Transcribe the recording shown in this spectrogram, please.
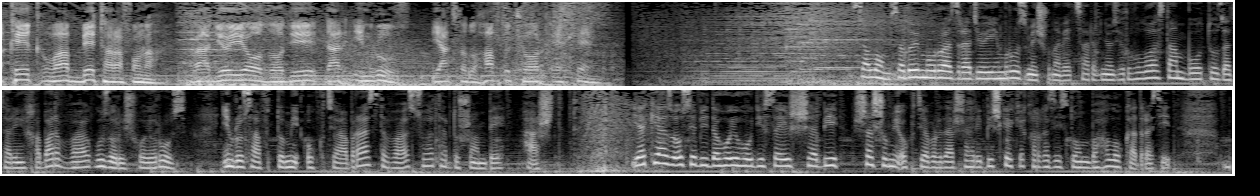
دقیق و بی‌طرفانه رادیوی آزادی در امروز 174 FM салом садои моро аз радиои имрӯз мешунавед. Сарвинози рӯҳулло ҳастам бо тозатарин хабар ва гузоришҳои рӯз. Имрӯз ҳафтуми октябр аст ва соатар душанбе ҳашт. Яке аз осебдидаҳои ҳодисаи шаби шашуми октябр дар шаҳри бишкеки қирғизистон ба ҳалокат расид.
